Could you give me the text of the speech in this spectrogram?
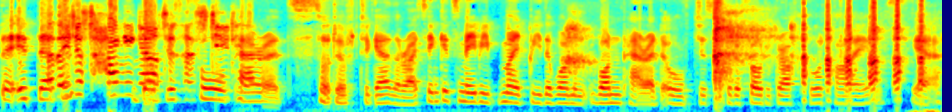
the- it- they're they just hanging out in just her four studio? parrots sort of together. I think it's maybe might be the one one parrot all just sort of photographed four times. Yeah,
